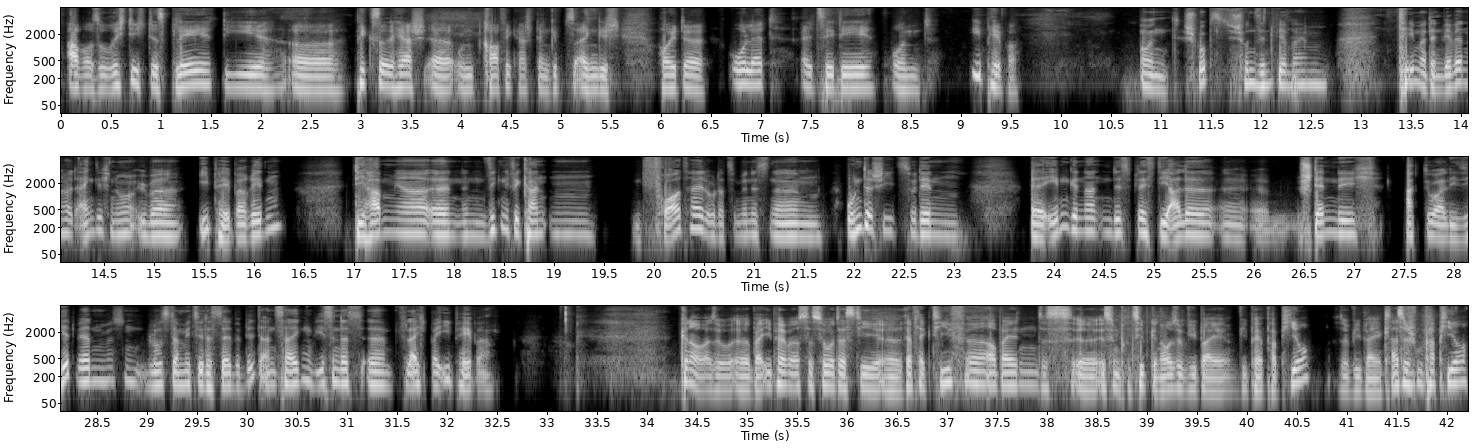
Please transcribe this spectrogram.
Aber so richtig Display, die äh, Pixel herst äh, und Grafik herstellen, gibt es eigentlich heute OLED, LCD und E-Paper. Und schwupps, schon sind wir beim Thema, denn wir werden heute eigentlich nur über E-Paper reden. Die haben ja äh, einen signifikanten Vorteil oder zumindest ein Unterschied zu den äh, eben genannten Displays, die alle äh, ähm, ständig aktualisiert werden müssen, bloß damit sie dasselbe Bild anzeigen. Wie ist denn das äh, vielleicht bei ePaper? Genau, also äh, bei ePaper ist es das so, dass die äh, reflektiv äh, arbeiten. Das äh, ist im Prinzip genauso wie bei, wie bei Papier, also wie bei klassischem Papier.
